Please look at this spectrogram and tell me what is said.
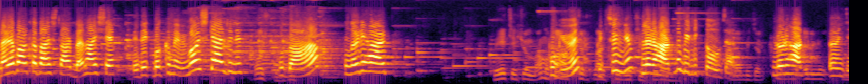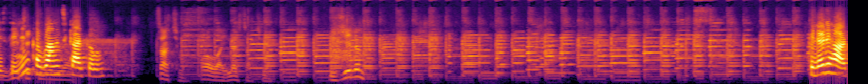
Merhaba arkadaşlar, ben Ayşe. Bebek bakım evime hoş geldiniz. Hoş bulduk. Bu da Flurry Heart. Neyi çekiyorum ama Bugün çocuklar bütün sizi gün çekiyor. Flurry Heart'la birlikte olacağız. Abicim, Flurry elini- önce neyi senin ya? çıkartalım. Saçma. Vallahi ne saçma. İzleyelim. Flurry Heart,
